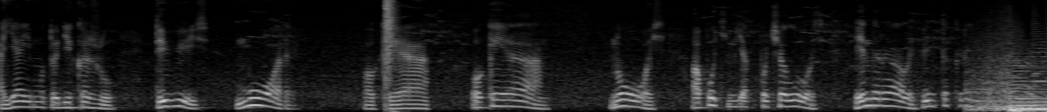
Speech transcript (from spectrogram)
А я йому тоді кажу: дивись, море, океан, океан. Ну ось, а потім як почалось. Генерали, він так кричав.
